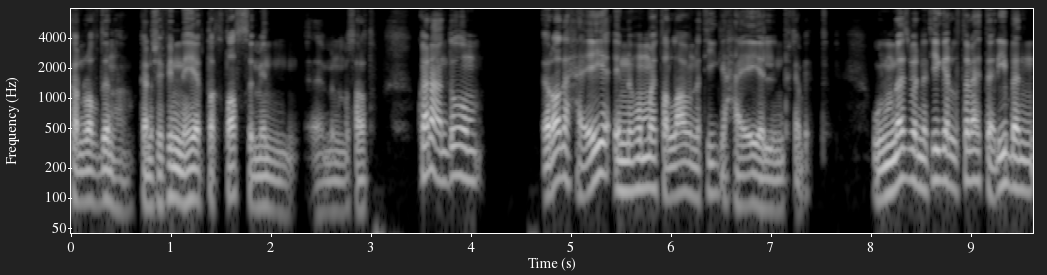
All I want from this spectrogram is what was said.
كانوا رافضينها كانوا شايفين إن هي بتقتص من من مساراتهم وكان عندهم إرادة حقيقية إن هم يطلعوا نتيجة حقيقية للانتخابات. والمناسبه النتيجة اللي طلعت تقريبا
